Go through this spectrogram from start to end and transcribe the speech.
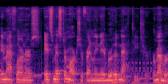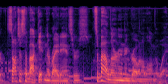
Hey math learners, it's Mr. Marx, your friendly neighborhood math teacher. Remember, it's not just about getting the right answers, it's about learning and growing along the way.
